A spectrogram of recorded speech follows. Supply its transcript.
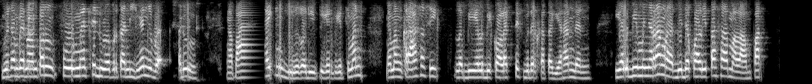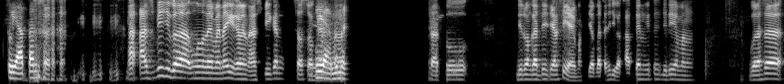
Gue sampai nonton full matchnya dua pertandingan coba. Aduh, ngapain gitu kalau dipikir-pikir. Cuman memang kerasa sih lebih lebih kolektif bener kata Gerhan dan ya lebih menyerang lah beda kualitas sama Lampard kelihatan. Aspi juga mulai main lagi kan Aspi kan sosok iya, bener. satu di ruang ganti Chelsea ya emang jabatannya juga kapten gitu jadi emang gue rasa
